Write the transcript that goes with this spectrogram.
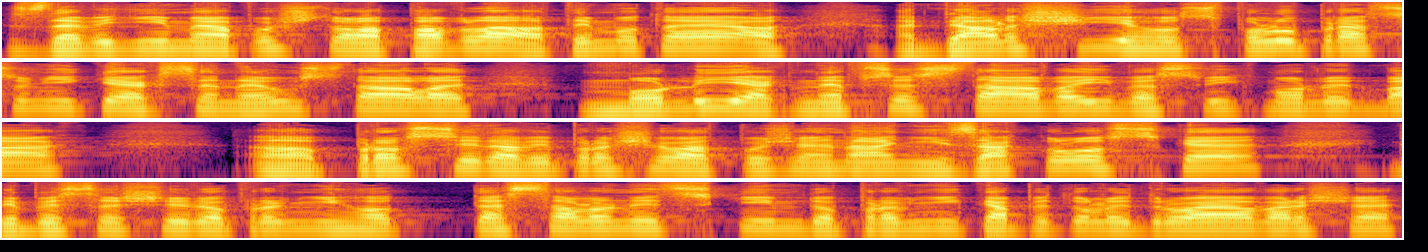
Zde vidíme apoštola Pavla a Timoteje a, a další jeho spolupracovníky, jak se neustále modlí, jak nepřestávají ve svých modlitbách prosit a vyprošovat požehnání za Koloské, kdybyste šli do prvního tesalonickým, do první kapitoly druhého verše,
